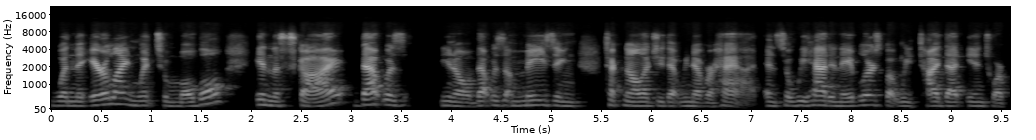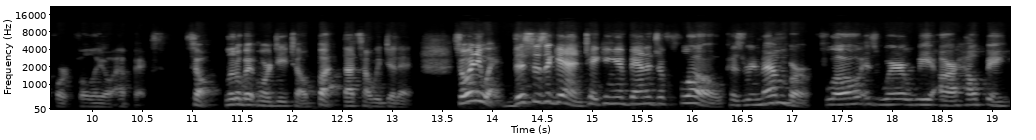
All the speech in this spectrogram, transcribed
when the airline went to mobile in the sky, that was you know that was amazing technology that we never had and so we had enablers but we tied that into our portfolio epics so a little bit more detail, but that's how we did it. So anyway this is again taking advantage of flow because remember flow is where we are helping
